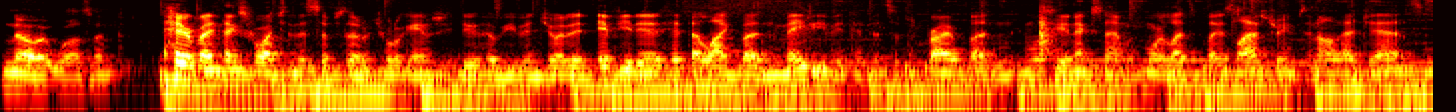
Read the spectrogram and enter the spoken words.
No, it wasn't. Hey everybody, thanks for watching this episode of Chortle Games. We do hope you've enjoyed it. If you did, hit that like button, maybe even hit that subscribe button, and we'll see you next time with more Let's Plays, live streams, and all that jazz.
